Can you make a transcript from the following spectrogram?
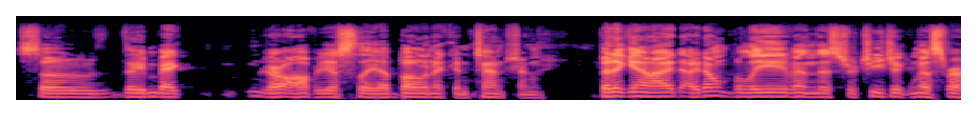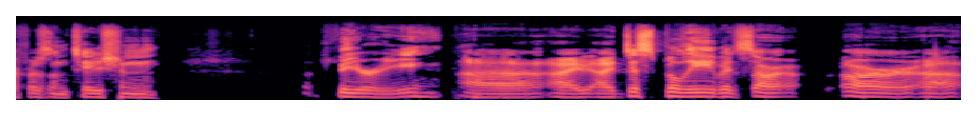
So they make they're obviously a bone of contention. But again, I, I don't believe in the strategic misrepresentation theory. Uh, I, I, just believe it's our our uh,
